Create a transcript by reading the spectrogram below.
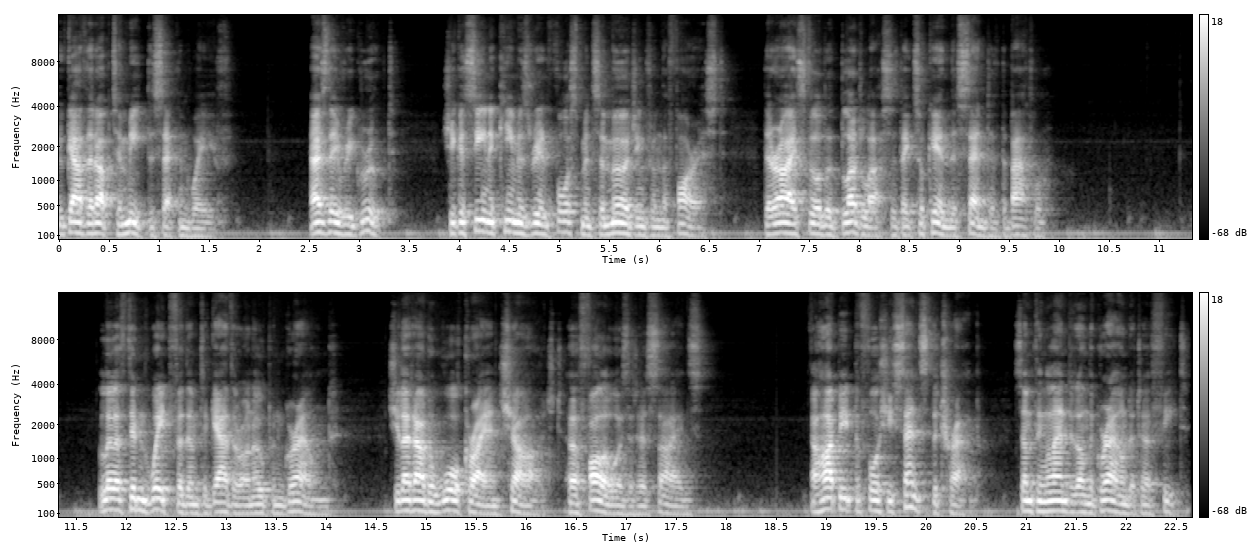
who gathered up to meet the second wave. As they regrouped, she could see Nekima's reinforcements emerging from the forest, their eyes filled with bloodlust as they took in the scent of the battle. Lilith didn't wait for them to gather on open ground. She let out a war cry and charged, her followers at her sides. A heartbeat before she sensed the trap, something landed on the ground at her feet.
